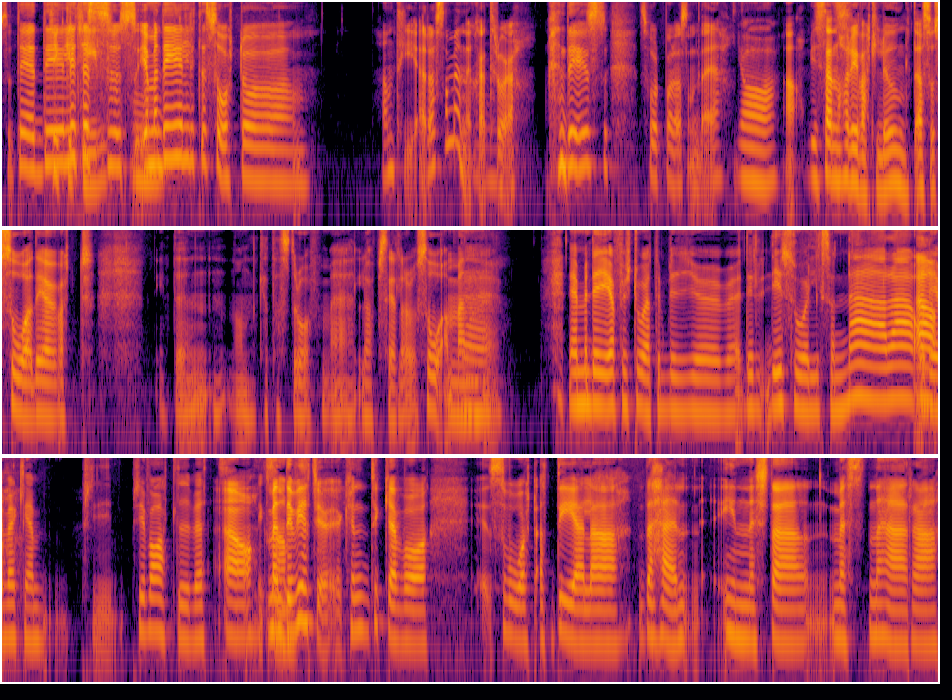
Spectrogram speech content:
Så det, det, är lite, så- ja, Mm. men det är lite svårt att hantera som människa tror jag. Det är svårt bara som det är. Ja, Ja. Visst. Sen har det ju varit lugnt, alltså så, det har ju varit inte någon katastrof med löpsedlar och så, men Nej. Nej men det, jag förstår att det blir ju, det, det är så liksom nära och Ja. det är verkligen pri, privatlivet. Ja, liksom. men det vet jag, jag kunde tycka var svårt att dela det här innersta, mest nära,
